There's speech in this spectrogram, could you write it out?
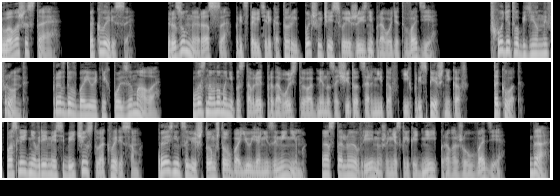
Глава шестая. Акверисы. Разумная раса, представители которой большую часть своей жизни проводят в воде. Входят в Объединенный фронт. Правда, в бою от них пользы мало. В основном они поставляют продовольствие в обмен на защиту от цернитов и их приспешников. Так вот, в последнее время я себя и чувствую акварисом. Разница лишь в том, что в бою я незаменим, а остальное время уже несколько дней провожу в воде. Да,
